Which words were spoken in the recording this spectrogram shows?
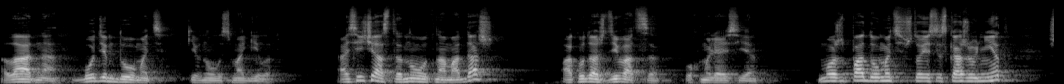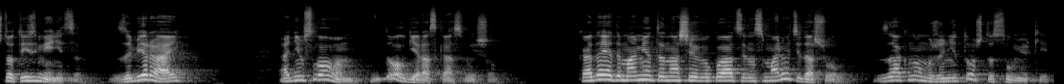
«Ладно, будем думать», — кивнул Исмагилов. «А сейчас-то ноут нам отдашь?» «А куда ж деваться?» — ухмыляюсь я. «Может подумать, что если скажу «нет», что-то изменится. Забирай». Одним словом, долгий рассказ вышел. Когда я до момента нашей эвакуации на самолете дошел, за окном уже не то что сумерки,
